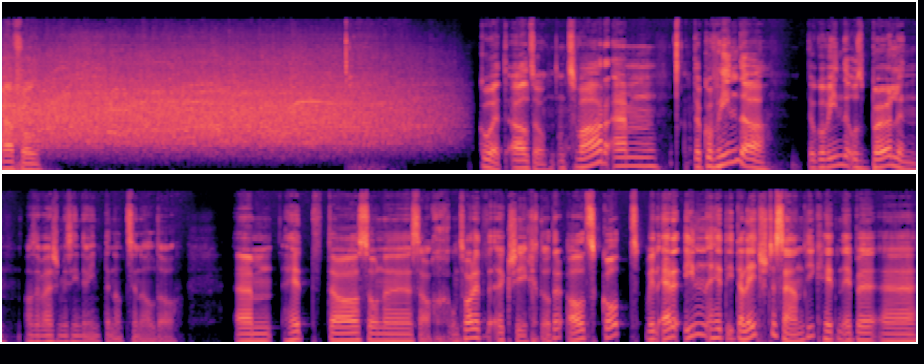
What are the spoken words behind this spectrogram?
Ja, voll. Gut, also, und zwar ähm, der Govinda, der Govinda aus Berlin, also weißt du, wir sind ja international da, ähm, hat da so eine Sache. Und zwar hat eine Geschichte, oder? Als Gott, weil er ihn hat in der letzten Sendung hat eben äh,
